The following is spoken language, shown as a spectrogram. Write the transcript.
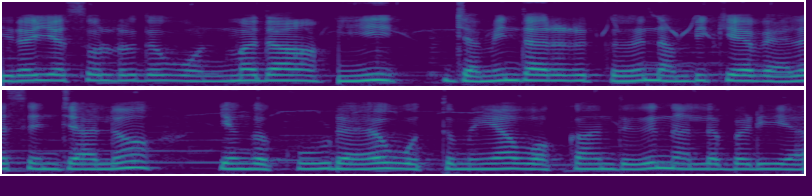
இறைய சொல்றது உண்மைதான். நீ ஜமீன்தாரருக்கு நம்பிக்கையா வேலை செஞ்சாலும் எங்க கூட ஒத்துமையா உக்காந்து நல்லபடியா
